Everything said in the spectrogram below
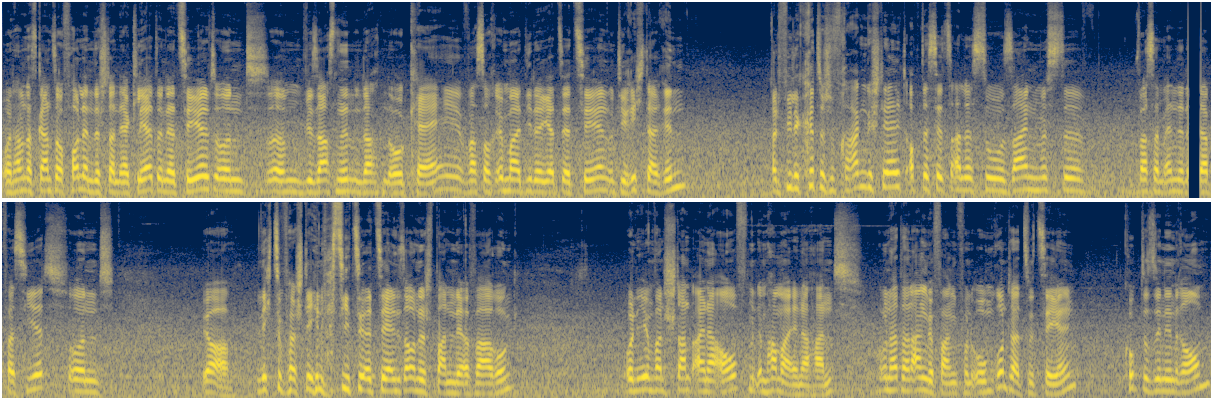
und haben das Ganze auf Holländisch dann erklärt und erzählt. Und ähm, wir saßen hinten und dachten, okay, was auch immer die da jetzt erzählen. Und die Richterin hat viele kritische Fragen gestellt, ob das jetzt alles so sein müsste, was am Ende da passiert. Und ja, nicht zu verstehen, was die zu erzählen, ist auch eine spannende Erfahrung. Und irgendwann stand einer auf mit einem Hammer in der Hand und hat dann angefangen, von oben runter zu zählen. Guckte so in den Raum.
